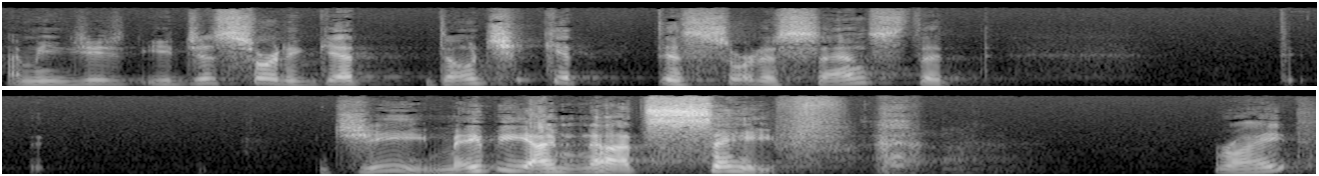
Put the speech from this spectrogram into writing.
I mean, you, you just sort of get, don't you get this sort of sense that, gee, maybe I'm not safe, right?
